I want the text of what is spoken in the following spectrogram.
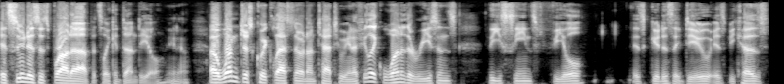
as soon as it's brought up, it's like a done deal. You know. Uh, one just quick last note on Tatooine. I feel like one of the reasons these scenes feel as good as they do is because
